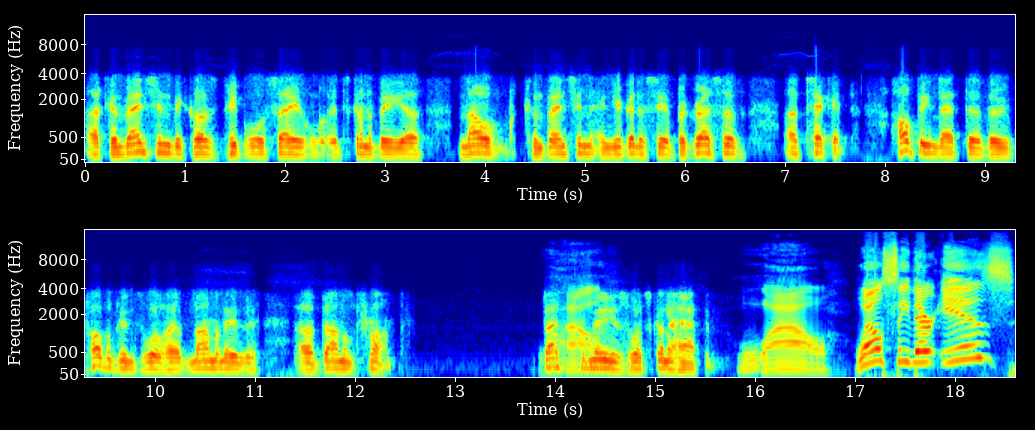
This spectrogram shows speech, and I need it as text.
uh, convention because people will say well, it's going to be a no convention, and you're going to see a progressive uh, ticket, hoping that uh, the Republicans will have nominated uh, Donald Trump. That Wow. to me is what's going to happen. Wow. Well, see, there is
